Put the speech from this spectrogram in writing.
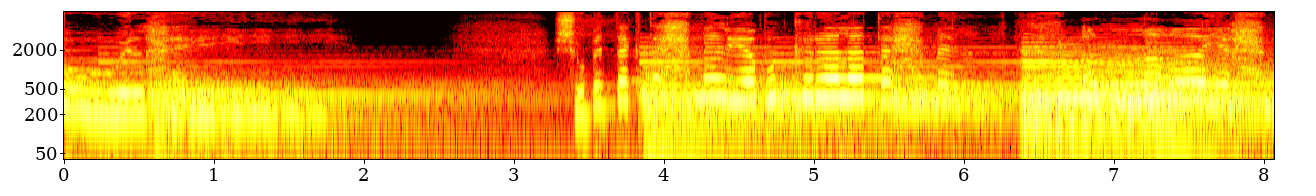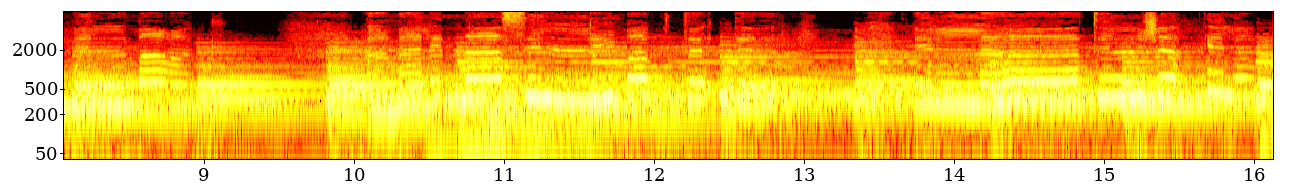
هو الحي. شو بدك تحمل يا بكرة لا تحمل الله يحمل معك. أمل الناس اللي ما بتقدر إلا تلجأ إلك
